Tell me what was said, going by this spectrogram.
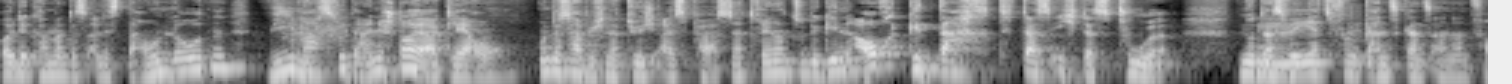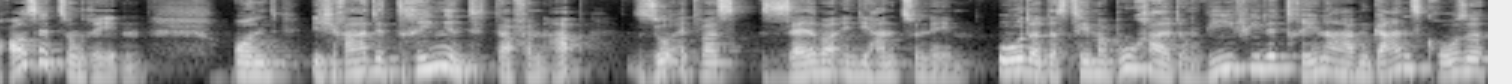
heute kann man das alles downloaden. Wie machst du deine Steuererklärung? Und das habe ich natürlich als Personal Trainer zu Beginn auch gedacht, dass ich das tue. Nur, dass mhm. wir jetzt von ganz, ganz anderen Voraussetzungen reden. Und ich rate dringend davon ab, so etwas selber in die Hand zu nehmen. Oder das Thema Buchhaltung. Wie viele Trainer haben ganz große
